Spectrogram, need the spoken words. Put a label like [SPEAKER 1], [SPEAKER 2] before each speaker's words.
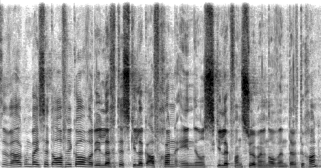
[SPEAKER 1] Luister, welkom by Suid-Afrika waar die ligte skielik afgaan en ons skielik van somer na winter toe gaan.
